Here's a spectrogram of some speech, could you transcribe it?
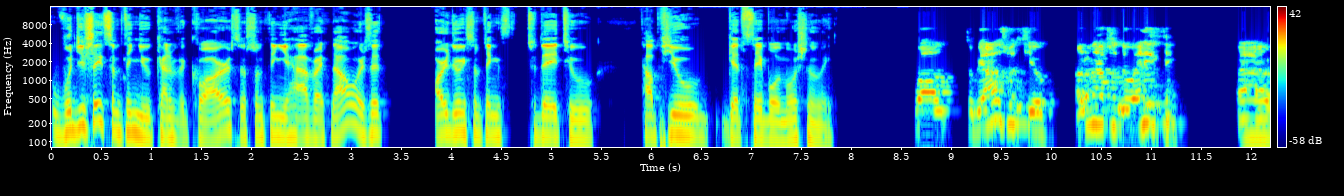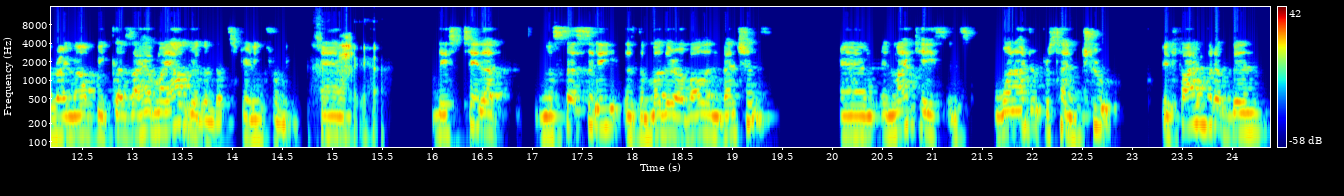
would you say it's something you kind of acquire, so something you have right now, or is it are you doing something today to help you get stable emotionally? Well, to be honest with you, I don't have to do anything uh, right now because I have my algorithm that's trading for me. And yeah. they say that necessity is the mother of all inventions. And in my case, it's 100% true. If I would have been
